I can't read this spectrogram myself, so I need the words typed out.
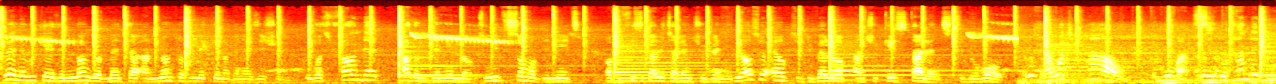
Care is a non-governmental and non-profit making organization. It was founded out of genuine love to meet some of the needs of the physically challenged children. We also help to develop and showcase talents to the world. I watched how a woman single-handedly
